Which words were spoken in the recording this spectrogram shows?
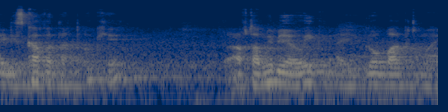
I discovered that okay, after maybe a week I go back to my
